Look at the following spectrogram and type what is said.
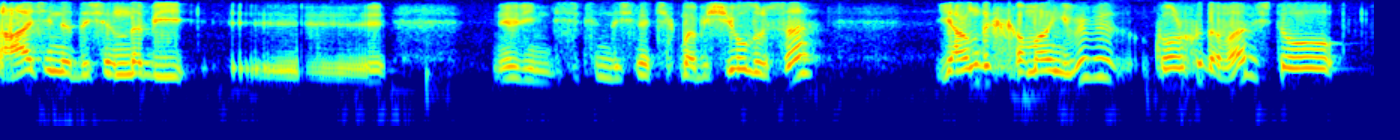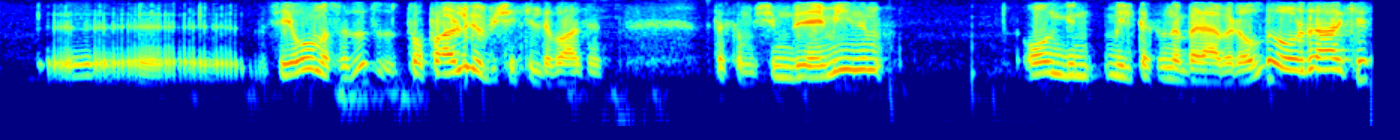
sağ içinde dışında bir e, ne bileyim disiplin dışına çıkma bir şey olursa yandık aman gibi bir korku da var. İşte o e, şey olmasa da toparlıyor bir şekilde bazen takım. Şimdi eminim 10 gün mil takımla beraber oldu. Orada herkes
